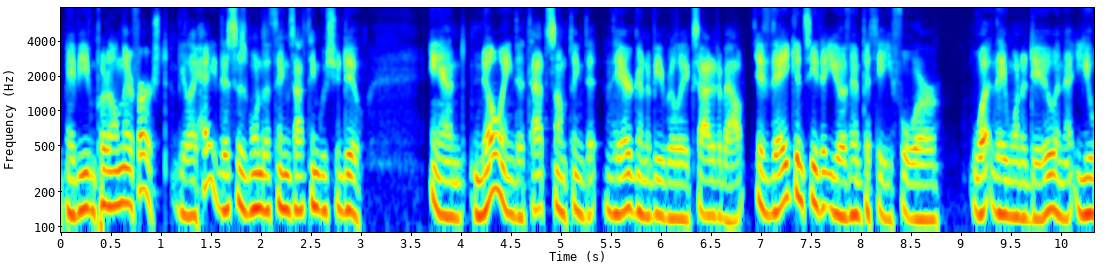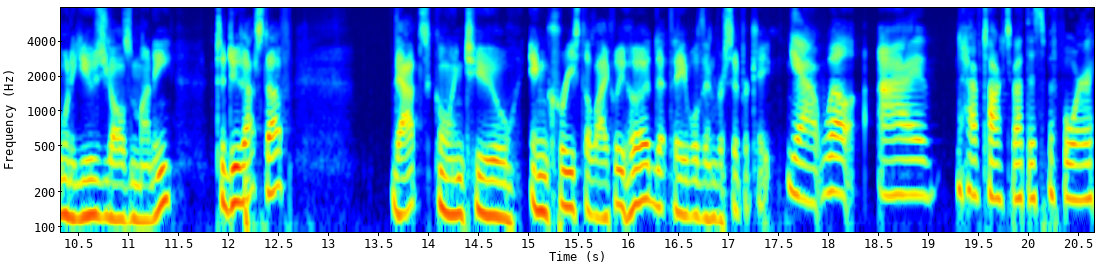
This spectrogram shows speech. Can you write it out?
Maybe even put it on there first and be like, hey, this is one of the things I think we should do. And knowing that that's something that they're going to be really excited about. If they can see that you have empathy for what they want to do and that you want to use y'all's money to do that stuff, that's going to increase the likelihood that they will then reciprocate. Yeah, well, I have talked about this before,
